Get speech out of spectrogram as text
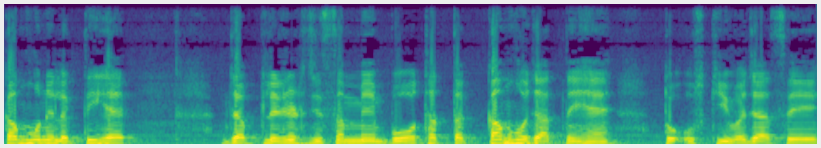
کم ہونے لگتی ہے۔ جب پلیٹس جسم میں بہت حد تک کم ہو جاتے ہیں، تو اس کی وجہ سے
